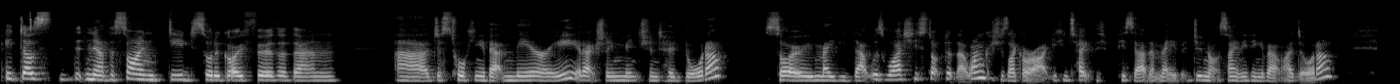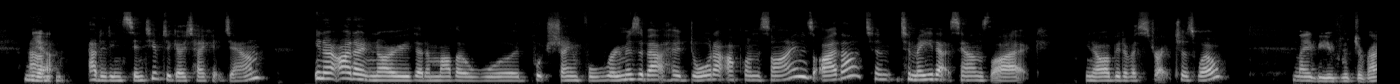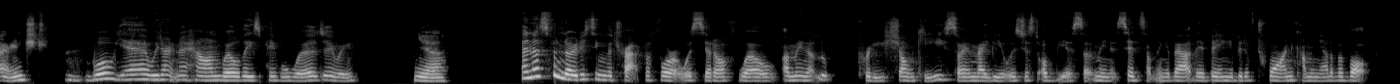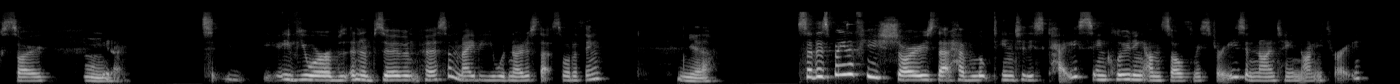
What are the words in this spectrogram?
It does now, the sign did sort of go further than uh, just talking about Mary, it actually mentioned her daughter. So maybe that was why she stopped at that one because she's like, all right, you can take the piss out of me, but do not say anything about my daughter. Yeah. Um, added incentive to go take it down. You know, I don't know that a mother would put shameful rumors about her daughter up on signs either. To, to me, that sounds like, you know, a bit of a stretch as well. Maybe you've deranged. Well, yeah, we don't know how unwell these people were, do we? Yeah. And as for noticing the trap before it was set off, well, I mean, it looked pretty shonky. So maybe it was just obvious. I mean, it said something about there being a bit of twine coming out of a box. So, mm. you know, if you were an observant person, maybe you would notice that sort of thing. Yeah. So there's been a few shows that have looked into this case, including Unsolved Mysteries in 1993.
